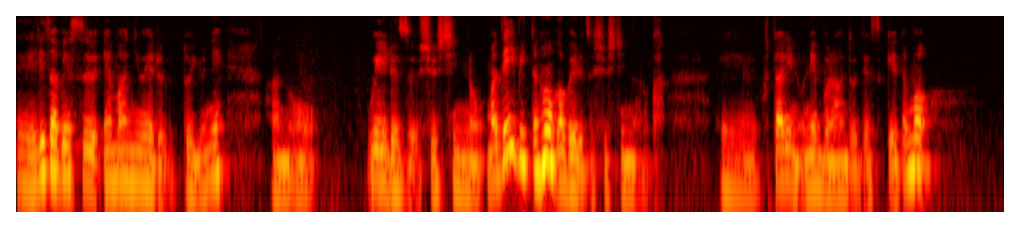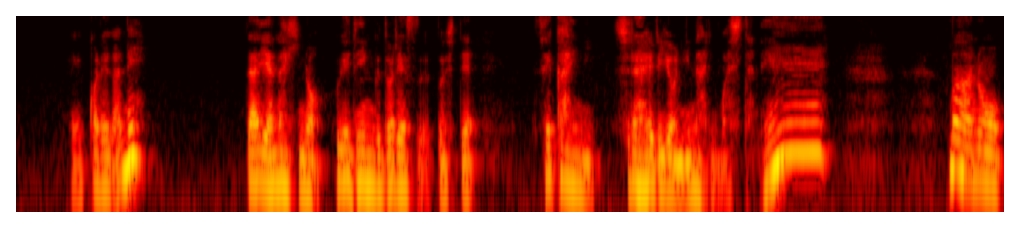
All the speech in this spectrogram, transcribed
エリザベス・エマニュエルというねあのウェールズ出身の、まあ、デイビッドの方がウェールズ出身なのか、えー、2人のねブランドですけれども、えー、これがねダイアナ妃のウェディングドレスとして世界に知られるようになりましたね。まああの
